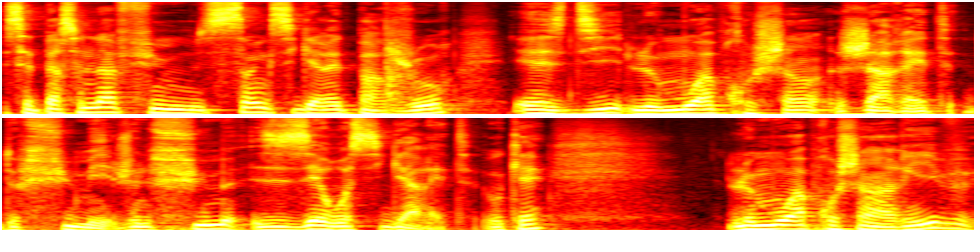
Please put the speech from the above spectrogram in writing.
cette personne-là fume 5 cigarettes par jour et elle se dit le mois prochain j'arrête de fumer, je ne fume zéro cigarette. Ok, le mois prochain arrive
